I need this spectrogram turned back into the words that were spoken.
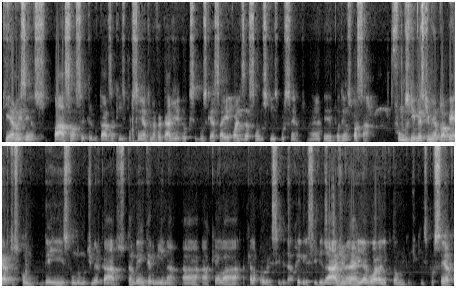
que eram isentos passam a ser tributados a 15%. Na verdade, o que se busca é essa equalização dos 15%. Né? É, podemos passar. Fundos de investimento abertos, como DIs, fundo multimercados, também termina a, aquela, aquela progressividade, regressividade, né? E agora a alíquota única de 15%.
